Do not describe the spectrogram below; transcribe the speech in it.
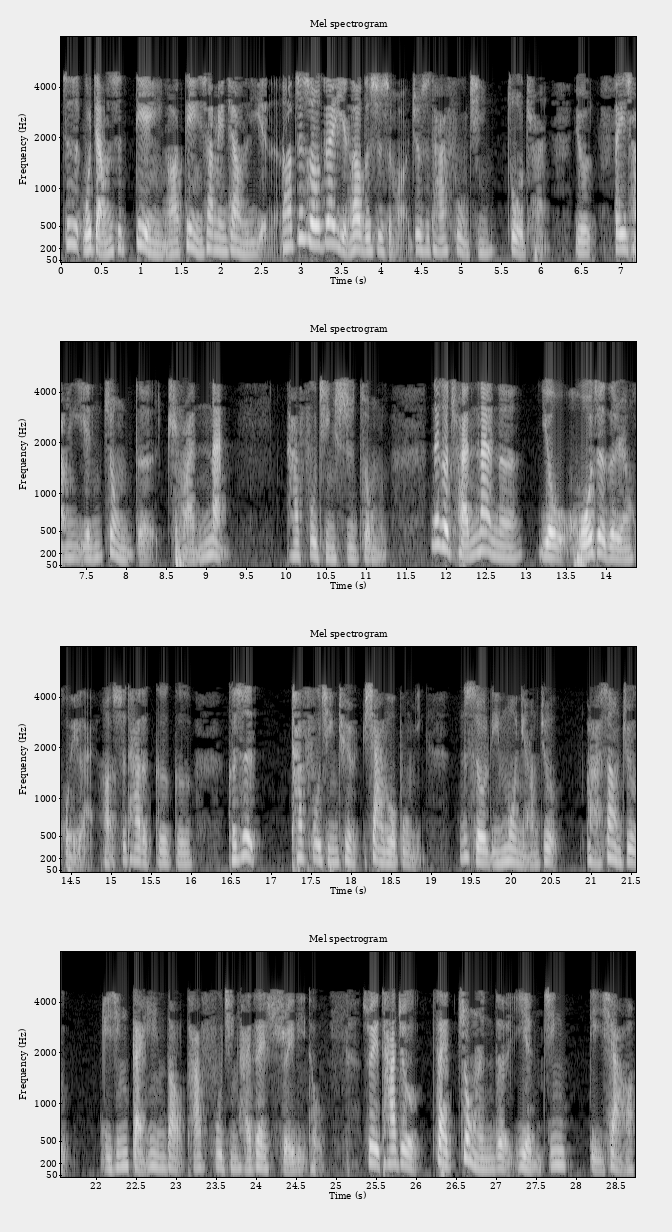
这是我讲的是电影啊，电影上面这样子演的。然后这时候在演到的是什么？就是他父亲坐船有非常严重的船难。他父亲失踪了，那个船难呢，有活着的人回来，哈，是他的哥哥，可是他父亲却下落不明。那时候林默娘就马上就已经感应到他父亲还在水里头，所以他就在众人的眼睛底下啊，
